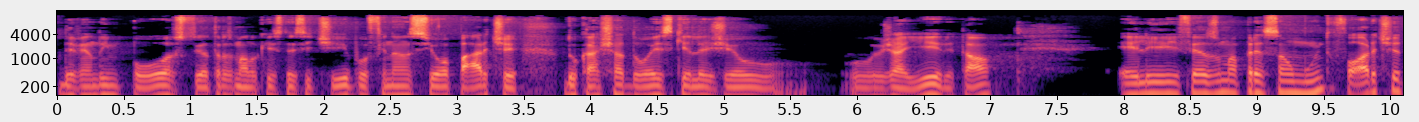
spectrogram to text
devendo imposto e outras maluquices desse tipo, financiou parte do Caixa 2 que elegeu o Jair e tal ele fez uma pressão muito forte,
